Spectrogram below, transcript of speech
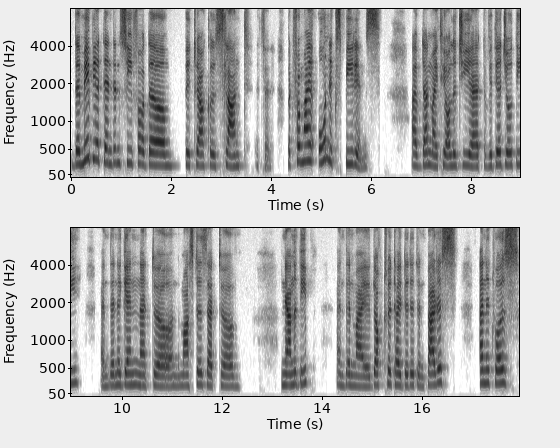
there may be a tendency for the patriarchal slant, etc. But from my own experience, I've done my theology at Vidya Jyoti and then again at uh, the master's at uh, Jnana Deepa. And then my doctorate, I did it in Paris. And it was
